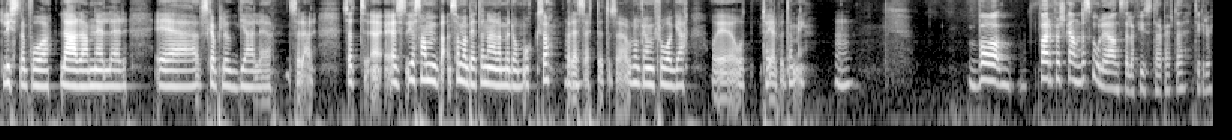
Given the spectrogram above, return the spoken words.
lyssnar på läraren eller eh, ska plugga eller sådär. Så att eh, jag sam samarbetar nära med dem också på mm. det sättet och sådär. Och de kan fråga och, eh, och ta hjälp av mig. Mm. Var, varför ska andra skolor anställa fysioterapeuter, tycker du?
